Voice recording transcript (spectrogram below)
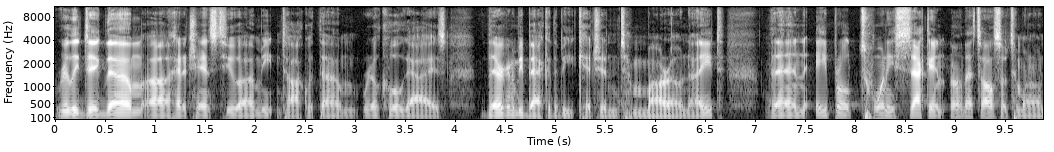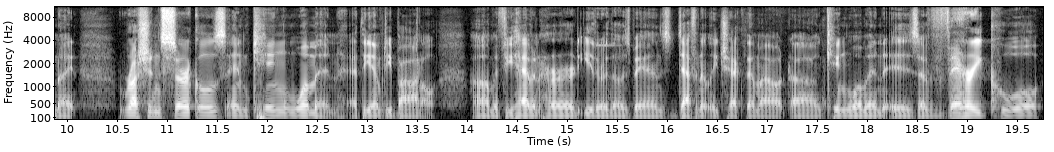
Really dig them. Uh, had a chance to uh, meet and talk with them. Real cool guys. They're going to be back at the Beat Kitchen tomorrow night. Then April 22nd. Oh, that's also tomorrow night. Russian Circles and King Woman at the Empty Bottle. Um, if you haven't heard either of those bands, definitely check them out. Uh, King Woman is a very cool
